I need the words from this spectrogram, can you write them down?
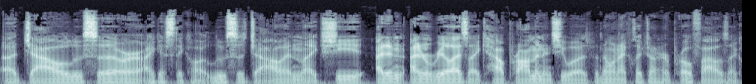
uh, Zhao Lusa, or I guess they call it Lusa Zhao, and like she, I didn't, I didn't realize like how prominent she was, but then when I clicked on her profile, I was like,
